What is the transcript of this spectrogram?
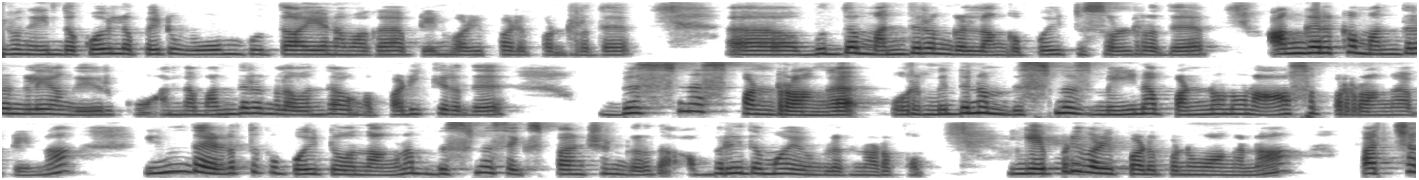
இவங்க இந்த கோயிலில் போயிட்டு ஓம் புத்தாய நமக அப்படின்னு வழிபாடு பண்ணுறது புத்த மந்திரங்கள் அங்கே போயிட்டு சொல்கிறது அங்கே இருக்க மந்திரங்களே அங்கே இருக்கும். அந்த மந்திரங்களை வந்து அவங்க படிக்கிறது பிஸ்னஸ் பண்ணுறாங்க ஒரு மிதினம் பிஸ்னஸ் மெயினாக பண்ணணும்னு ஆசைப்பட்றாங்க அப்படின்னா இந்த இடத்துக்கு போயிட்டு வந்தாங்கன்னா பிஸ்னஸ் எக்ஸ்பேன்ஷனுங்கிறது அபரிதமாக இவங்களுக்கு நடக்கும். இங்கே எப்படி வழிபாடு பண்ணுவாங்கன்னா பச்சை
